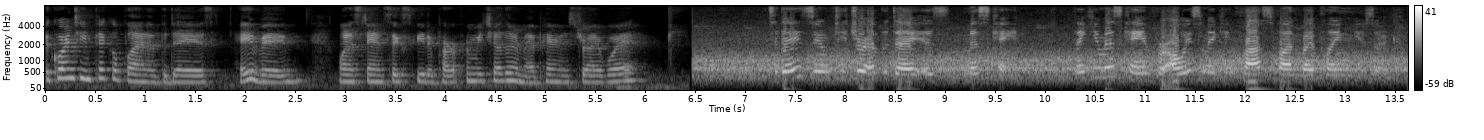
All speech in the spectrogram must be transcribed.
The quarantine pickup line of the day is, Hey babe, want to stand six feet apart from each other in my parents' driveway? Today's Zoom teacher of the day is Miss Kane. Thank you, Miss Kane, for always making class fun by playing music.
